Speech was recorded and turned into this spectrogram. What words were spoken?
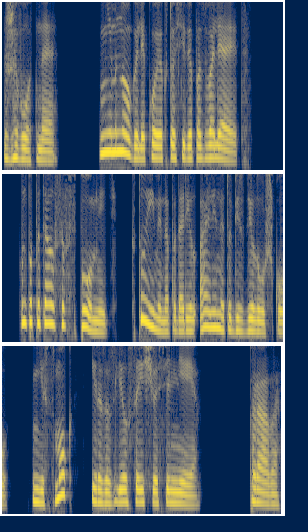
животное? Немного ли кое-кто себе позволяет? Он попытался вспомнить, кто именно подарил Айлин эту безделушку. Не смог и разозлился еще сильнее. Право,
